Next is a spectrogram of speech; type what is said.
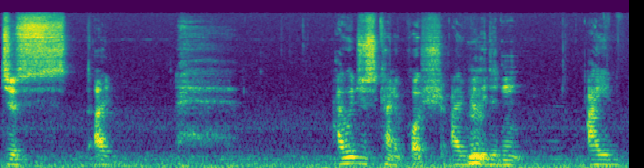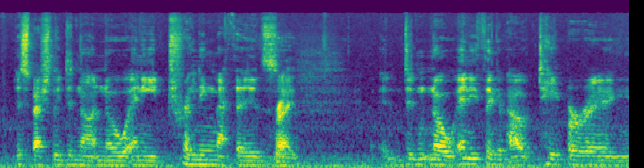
just I I would just kind of push. I really Hmm. didn't. I especially did not know any training methods. Right. Didn't know anything about tapering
